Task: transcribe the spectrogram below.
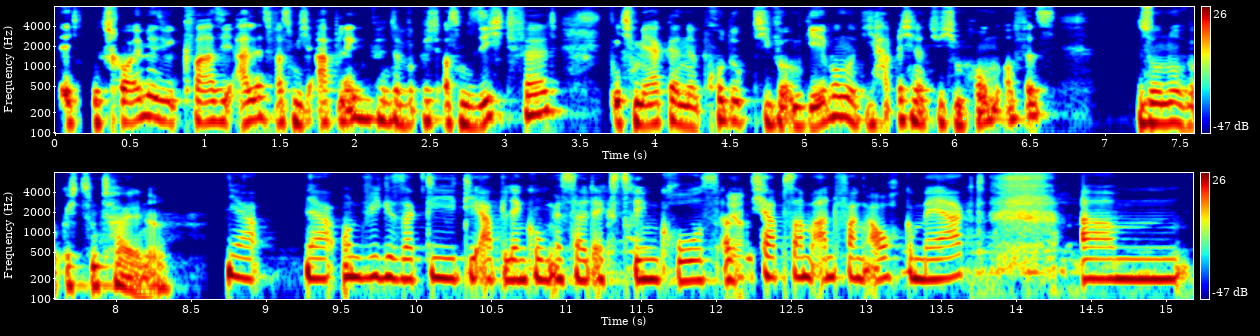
ich, ich räume quasi alles, was mich ablenken könnte, wirklich aus dem Sichtfeld. Ich merke eine produktive Umgebung und die habe ich natürlich im Homeoffice so nur wirklich zum Teil. Ne? Ja, ja, und wie gesagt, die, die Ablenkung ist halt extrem groß. Also ja. ich habe es am Anfang auch gemerkt. Ähm,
